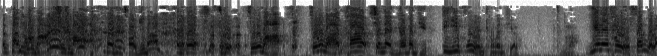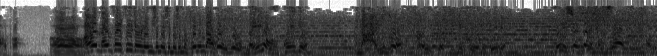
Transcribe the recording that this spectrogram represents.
祖鲁马 七十马，草泥马，祖祖鲁马，祖鲁马，他现在你知道问题，第一夫人成问题了，怎么了？因为他有三个老婆，哦，而南非非洲人什么什么什么国民大会又没有规定。哪一个可以做第一夫人的规定？所以现在就是说考虑。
